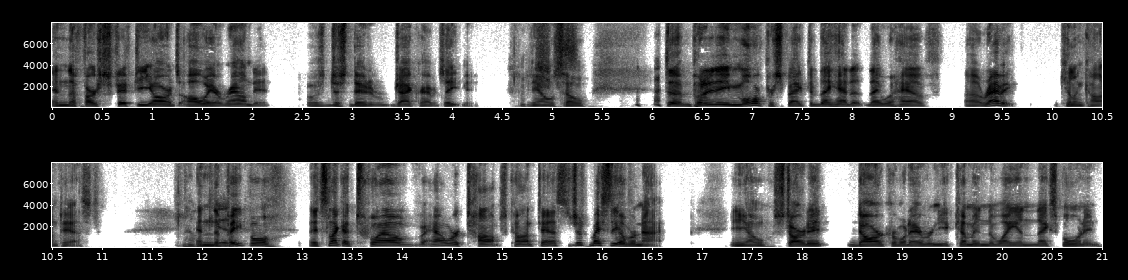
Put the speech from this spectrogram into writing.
And the first 50 yards all the way around it was just due to jackrabbits eating it you know? So to put it in more perspective they had a, they would have a rabbit killing contest. No and the people it's like a 12 hour tops contest just basically overnight you know start at dark or whatever and you come in the weigh in the next morning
